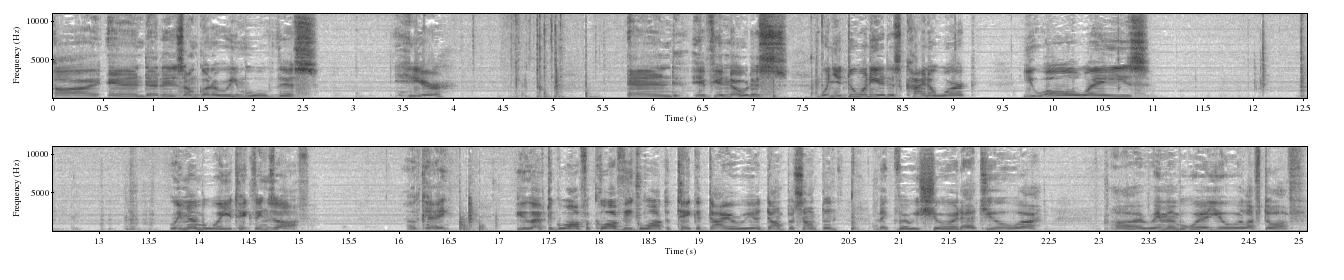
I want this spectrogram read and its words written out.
Uh, and that is I'm going to remove this here. And if you notice, when you do any of this kind of work, you always remember where you take things off. Okay? You have to go out for coffee, go out to take a diarrhea dump or something, make very sure that you uh, uh, remember where you were left off.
